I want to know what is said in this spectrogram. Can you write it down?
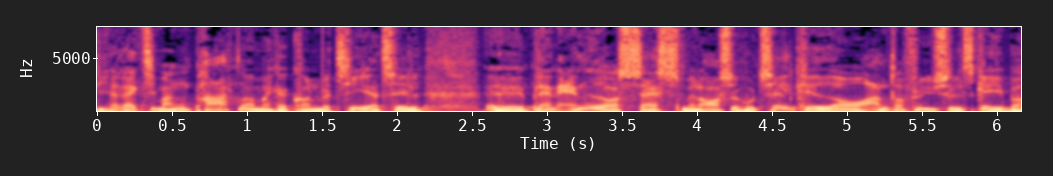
De har rigtig mange partnere, man kan konvertere til. Øh, blandt andet også SAS, men også hotelkæder og andre flyselskaber.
